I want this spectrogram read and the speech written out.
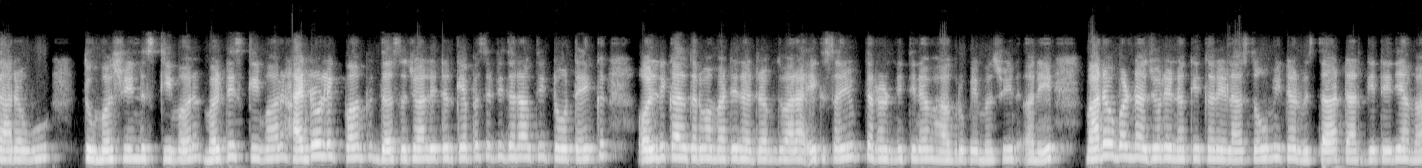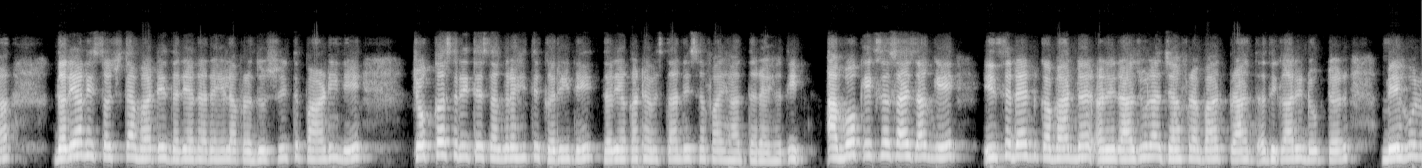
તારવવું, તું machine skimmer multi skimmer hydraulic pump, દસ હજાર લીટર કેપેસિટી ધરાવતી ટો ટેન્ક, ઓઇલ નિકાલ કરવા માટેના ડ્રમ દ્વારા એક સંયુક્ત રણનીતિના ભાગરૂપે મશીન અને માનવબળના જોરે નક્કી કરેલા સો મીટર વિસ્તાર ટાર્ગેટ એરિયામાં દરિયાની સ્વચ્છતા માટે દરિયાના રહેલા પ્રદૂષિત પાણીને ચોક્કસ રીતે સંગ્રહિત કરીને દરિયાકાંઠા વિસ્તારની સફાઈ હાથ ધરાઈ હતી. આ મોક એક્સરસાઇઝ અંગે ઇન્સિડેન્ટ કમાન્ડર અને રાજુલા જાફરાબાદ પ્રાંત અધિકારી ડોક્ટર મેહુલ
